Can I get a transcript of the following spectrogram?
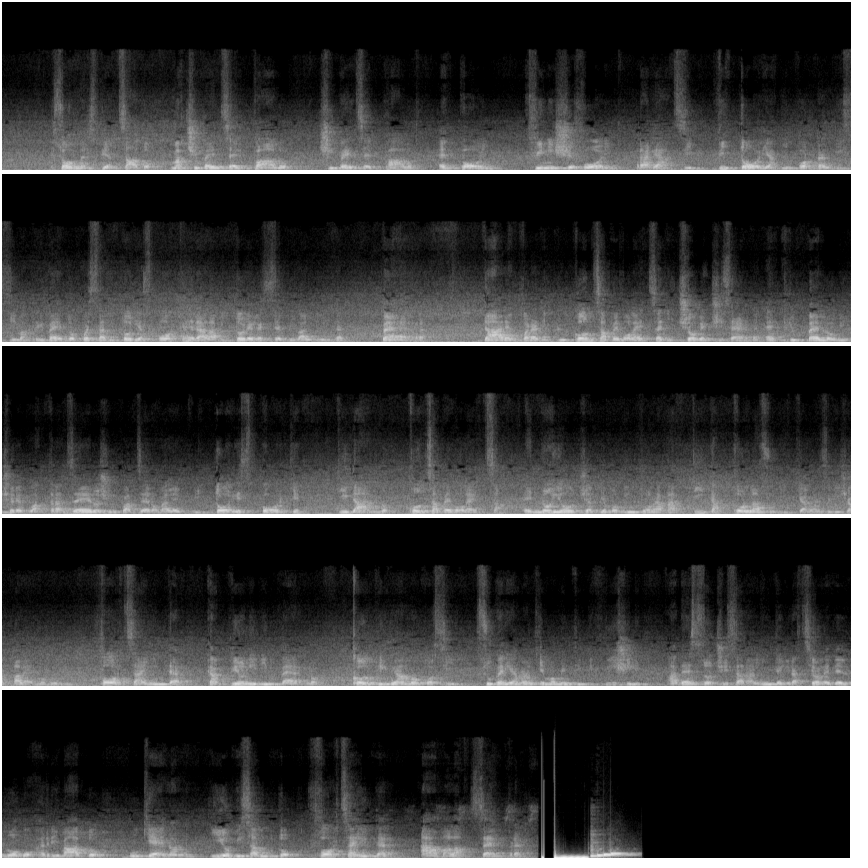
Sommer spiazzato, ma ci pensa il palo, ci pensa il palo e poi finisce fuori. Ragazzi, vittoria importantissima. Ripeto, questa vittoria sporca era la vittoria che serviva all'Inter per dare ancora di più consapevolezza di ciò che ci serve. È più bello vincere 4-0, 5-0, ma le vittorie sporche ti danno consapevolezza e noi oggi abbiamo vinto una partita con la sudicchia, come si dice a Palermo. Quindi forza Inter, campioni d'inverno, continuiamo così, superiamo anche i momenti difficili, adesso ci sarà l'integrazione del nuovo arrivato Buchanan, io vi saluto, forza Inter, amala sempre.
